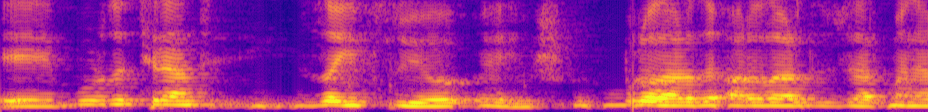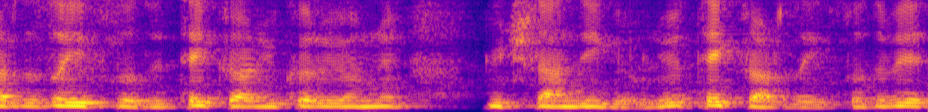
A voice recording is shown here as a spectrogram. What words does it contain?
E, burada trend zayıflıyor. E, şu, buralarda aralarda düzeltmelerde zayıfladı. Tekrar yukarı yönlü güçlendiği görülüyor. Tekrar zayıfladı ve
